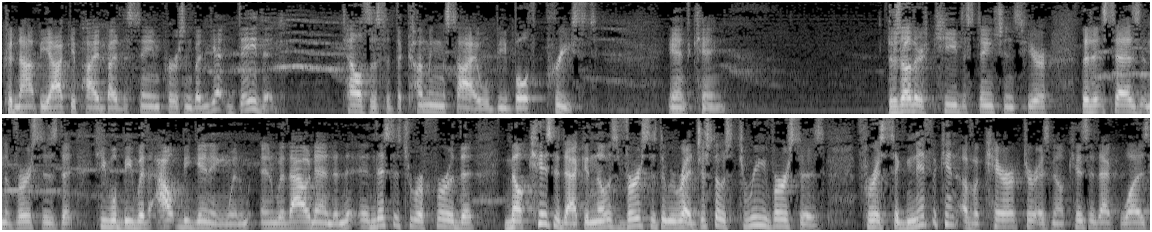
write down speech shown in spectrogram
could not be occupied by the same person. But yet David tells us that the coming Messiah will be both priest and king. There's other key distinctions here that it says in the verses that he will be without beginning and without end. And this is to refer that Melchizedek, in those verses that we read, just those three verses, for as significant of a character as Melchizedek was,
